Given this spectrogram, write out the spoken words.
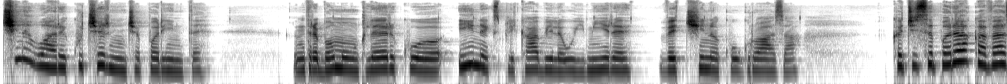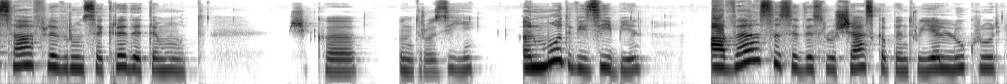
Cine oare cu cernice, părinte? Întrebăm un cler cu o inexplicabilă uimire vecină cu groaza, căci se părea că avea să afle vreun secret de temut și că, într-o zi, în mod vizibil, avea să se deslușească pentru el lucruri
